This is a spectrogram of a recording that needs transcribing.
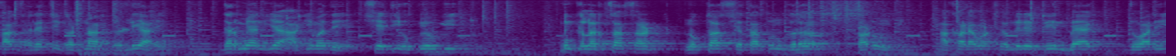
खाक झाल्याची घटना घडली आहे. दरम्यान या आगीमध्ये शेती उपयोगी स्प्रिंकलरचा सट शर्ट नुकताच शेतातून ग्रह काढून आखाड्यावर ठेवलेले तीन बॅग ज्वारी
